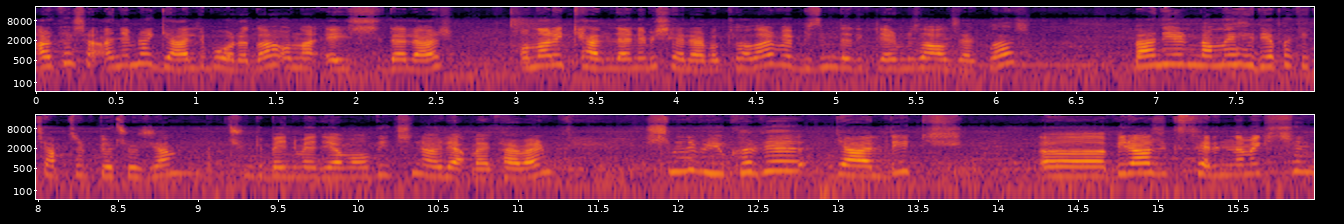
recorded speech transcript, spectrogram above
arkadaşlar annemler geldi bu arada. Onlar eşideler. Onlar kendilerine bir şeyler bakıyorlar ve bizim dediklerimizi alacaklar. Ben de yarın Damla'ya hediye paket yaptırıp götüreceğim. Çünkü benim hediyem olduğu için öyle yapmaya karar verdim. Şimdi bir yukarı geldik. Ee, birazcık serinlemek için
